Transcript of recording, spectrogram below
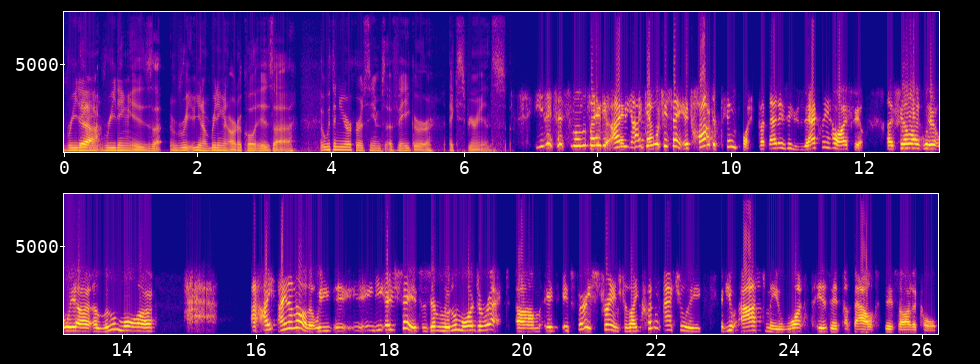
reading Yeah. reading is uh, re- you know reading an article is uh, with the New Yorker it seems a vaguer experience. It's, it's a little vague. I, I get what you're saying. It's hard to pinpoint, but that is exactly how I feel. I feel like we we are a little more. I, I don't know that we, as you say, it's a little more direct. Um, it, it's very strange because I couldn't actually, if you asked me what is it about this article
